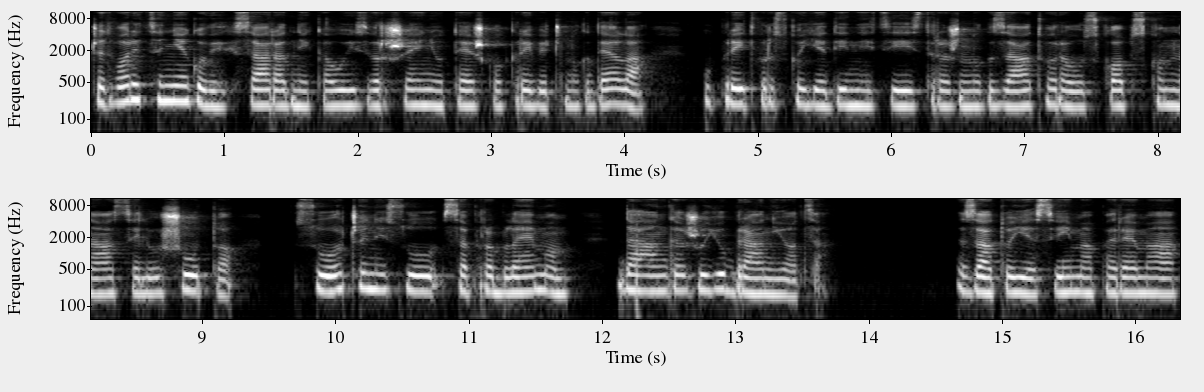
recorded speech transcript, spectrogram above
Četvorica njegovih saradnika u izvršenju teškog krivičnog dela u pritvorskoj jedinici istražnog zatvora u skopskom naselju Šuto suočeni su sa problemom da angažuju branioca. Zato je svima prema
